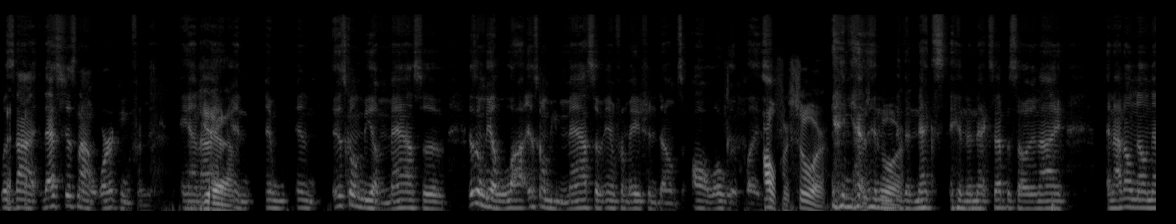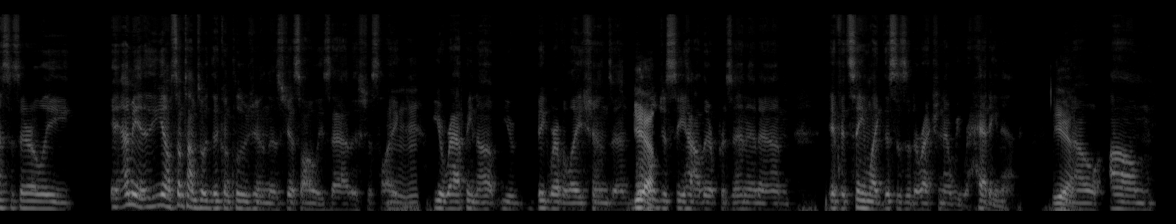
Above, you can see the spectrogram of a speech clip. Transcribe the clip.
was not that's just not working for me. And Yeah. I and and and it's gonna be a massive it's gonna be a lot, it's gonna be massive information dumps all over the place. Oh, for sure. and yet for in sure. the next in the next episode and i and i don't know necessarily i mean you know sometimes with the conclusion is just always that it's just like Mhm. you're wrapping up your big revelations and Yeah. we'll just see how they're presented and if it seemed like this is the direction that we were heading in you Yeah. know um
